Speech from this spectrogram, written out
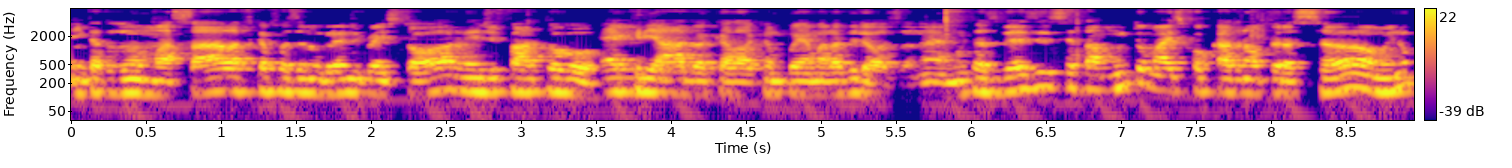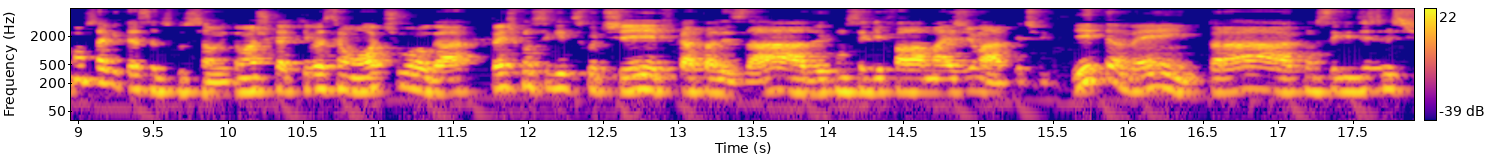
entra tudo numa sala, fica fazendo um grande brainstorm e, de fato, é criado aquela campanha maravilhosa, né? Muitas vezes você está muito mais focado na operação e não consegue ter essa discussão. Então, acho que aqui vai ser um ótimo lugar para a gente conseguir discutir, ficar atualizado e conseguir falar mais de marketing. E também para conseguir desmistificar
